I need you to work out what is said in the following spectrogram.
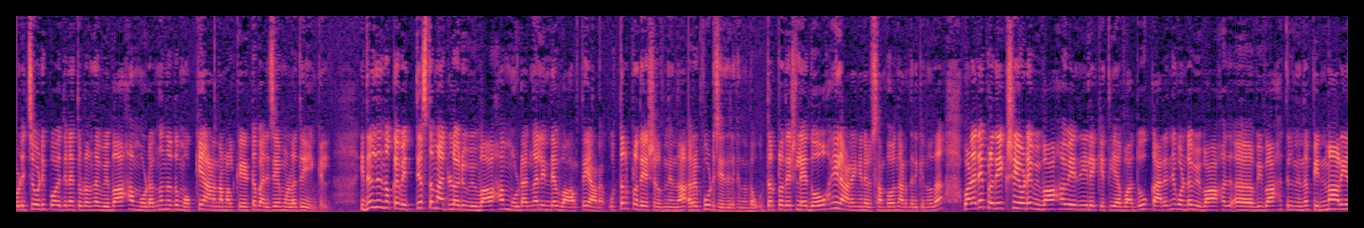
ഒളിച്ചോടിപ്പോയതിനെ തുടർന്ന് വിവാഹം മുടങ്ങുന്നതും ഒക്കെയാണ് നമ്മൾ കേട്ട് പരിചയമുള്ളത് എങ്കിൽ. ഇതിൽ നിന്നൊക്കെ വ്യത്യസ്തമായിട്ടുള്ള ഒരു വിവാഹം മുടങ്ങലിന്റെ വാർത്തയാണ് ഉത്തർപ്രദേശിൽ നിന്ന് റിപ്പോർട്ട് ചെയ്തിരിക്കുന്നത്. ഉത്തർപ്രദേശിലെ ദോഹയിലാണ് ഇങ്ങനെ ഒരു സംഭവം നടന്നിരിക്കുന്നത്. വളരെ പ്രതീക്ഷയോടെ വിവാഹവേദിയിലേക്ക് എത്തിയ വധു കരഞ്ഞുകൊണ്ട് വിവാഹ വിവാഹത്തിൽ നിന്ന് പിന്മാറിയ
